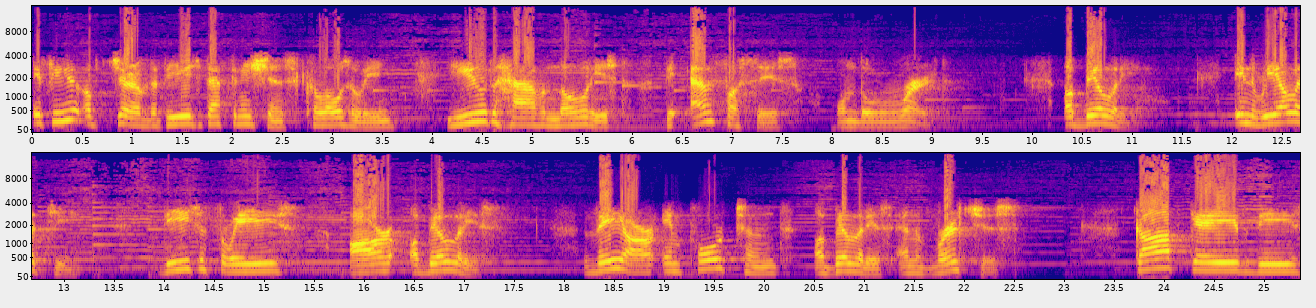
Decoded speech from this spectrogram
If you observe these definitions closely, you'd have noticed the emphasis on the word ability. In reality, these three are abilities. They are important abilities and virtues. God gave these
